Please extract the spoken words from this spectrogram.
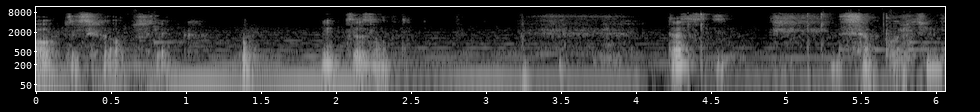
Hope this helps, like, it doesn't. That's disappointing.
